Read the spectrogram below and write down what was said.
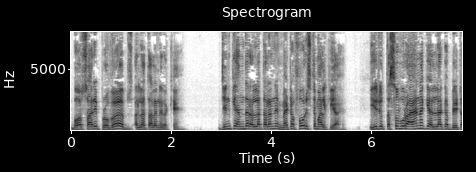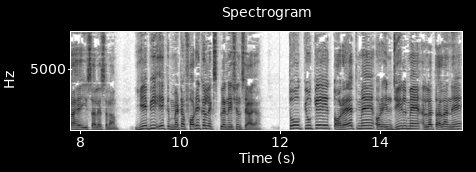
بہت ساری پرووربز اللہ تعالیٰ نے رکھے ہیں۔ جن کے اندر اللہ تعالیٰ نے میٹافور استعمال کیا ہے۔ یہ جو تصور آیا نا کہ اللہ کا بیٹا ہے عیسیٰ علیہ السلام، یہ بھی ایک میٹافوریکل ایکسپلینیشن سے آیا۔ تو کیونکہ توریت میں اور انجیل میں اللہ تعالیٰ نے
